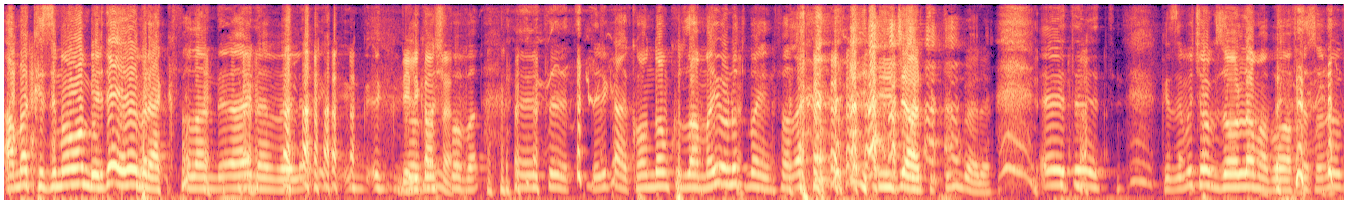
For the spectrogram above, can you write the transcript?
Ama kızımı 11'de eve bırak falan diyor. Aynen böyle. Delikanlı. Baba. Evet evet. Delikanlı. Kondom kullanmayı unutmayın falan. İyice artık değil mi böyle? evet evet. Kızımı çok zorlama bu hafta sonu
